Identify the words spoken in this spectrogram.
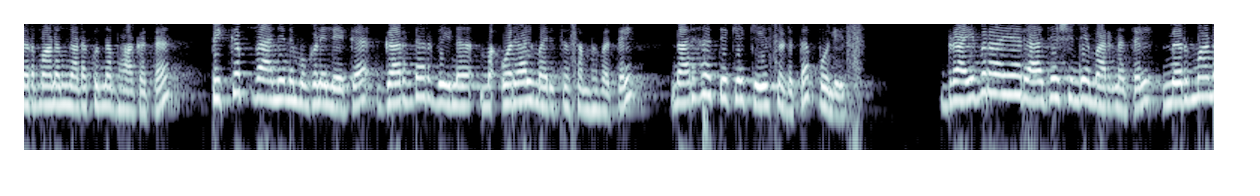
നിർമ്മാണം നടക്കുന്ന ഭാഗത്ത് പിക്കപ്പ് വാനിന് മുകളിലേക്ക് ഗർഡർ വീണ് ഒരാൾ മരിച്ച സംഭവത്തിൽ നരഹത്യയ്ക്ക് കേസെടുത്ത പോലീസ്. ഡ്രൈവറായ രാജേഷിന്റെ മരണത്തിൽ നിർമ്മാണ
